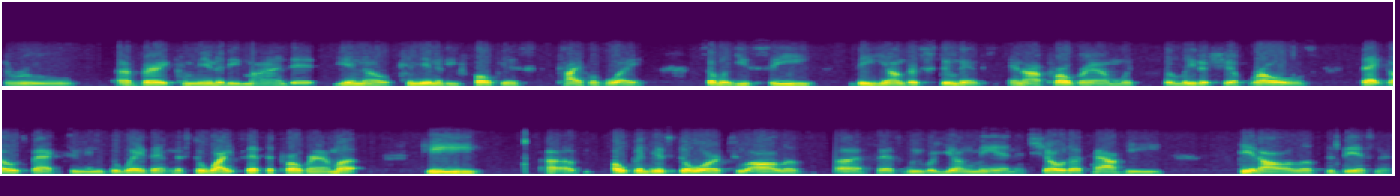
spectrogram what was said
through a very community minded you know community focused type of way so when you see the younger students in our program with the leadership roles that goes back to the way that Mr. White set the program up. He uh, opened his door to all of us as we were young men and showed us how he did all of the business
